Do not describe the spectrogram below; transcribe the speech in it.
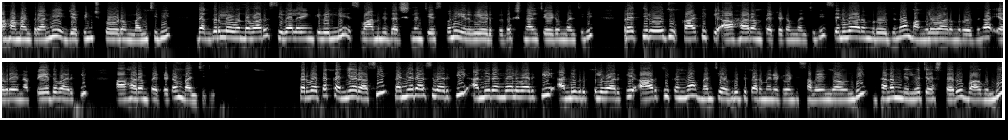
మహామంత్రాన్ని జపించుకోవడం మంచిది. దగ్గరలో ఉన్నవారు శివాలయంకి వెళ్ళి స్వామిని దర్శనం చేసుకుని ఇరవై ఏడు ప్రదక్షిణాలు చేయడం మంచిది. ప్రతిరోజు కాకికి ఆహారం పెట్టడం మంచిది. శనివారం రోజున మంగళవారం రోజున ఎవరైనా పేదవారికి ఆహారం పెట్టడం మంచిది. తర్వాత కన్యారాశి కన్యారాశి వారికి అన్ని రంగాల వారికి అన్ని వృత్తుల వారికి ఆర్థికంగా మంచి అభివృద్ధికరమైనటువంటి సమయంగా ఉంది. ధనం నిల్వ చేస్తారు బాగుంది.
